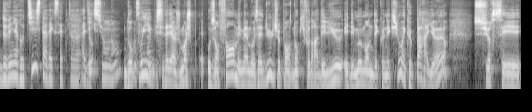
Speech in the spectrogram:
devenir autiste avec cette euh, addiction, non? Donc oui, c'est-à-dire, moi, aux enfants, mais même aux adultes, je pense. Donc, il faudra des lieux et des moments de déconnexion, et que par ailleurs, sur ces,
